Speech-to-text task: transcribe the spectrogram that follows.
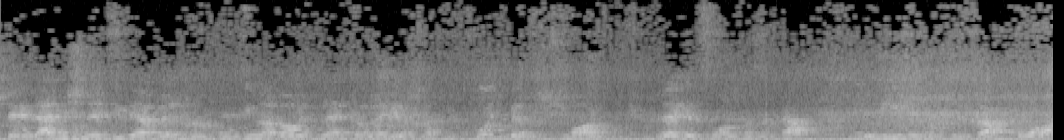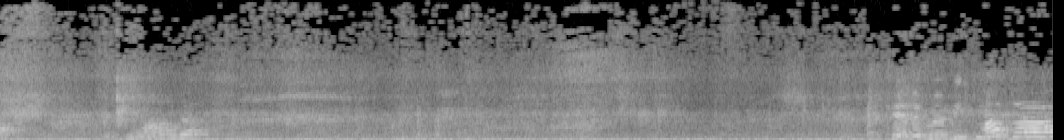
שתי ידיים משני צידי הברך. אנחנו רוצים לעבור לפלנק על רגל אחת. נקחו את ברך שמאל, רגל שמאל חזקה, ימין מחליקה אחורה, בתנועה רגע. כלב מביט מטה.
